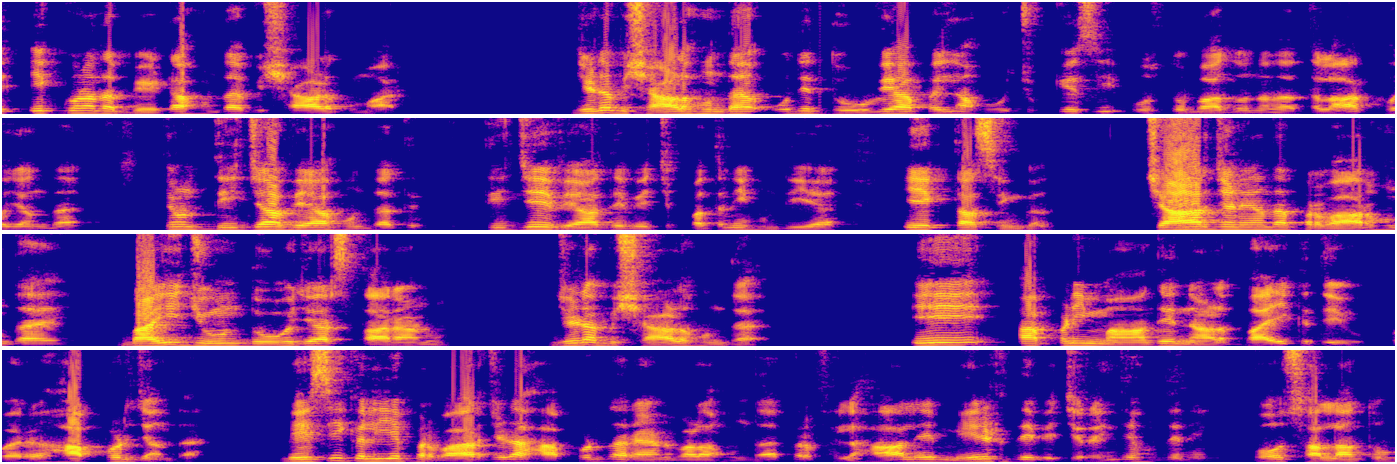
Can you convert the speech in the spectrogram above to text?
ਤੇ ਇੱਕ ਉਹਨਾਂ ਦਾ ਬੇਟਾ ਹੁੰਦਾ ਵਿਸ਼ਾਲ ਕੁਮਾਰ। ਜਿਹੜਾ ਵਿਸ਼ਾਲ ਹੁੰਦਾ, ਉਹਦੇ ਦੋ ਵਿਆਹ ਪਹਿਲਾਂ ਹੋ ਚੁੱਕੇ ਸੀ, ਉਸ ਤੋਂ ਬਾਅਦ ਉਹਨਾਂ ਦਾ ਤਲਾਕ ਹੋ ਜਾਂਦਾ ਹੈ ਤੇ ਹੁਣ ਤੀਜਾ ਵਿਆਹ ਹੁੰਦਾ ਤੇ ਤੀਜੇ ਵਿਆਹ ਦੇ ਵਿੱਚ ਪਤਨੀ ਹੁੰਦੀ ਹੈ ਏਕਤਾ ਸਿੰਗਲ। ਚਾਰ ਜਣਿਆਂ ਦਾ ਪਰਿਵਾਰ ਹੁੰਦਾ ਹੈ 22 ਜੂਨ 2017 ਨੂੰ ਜਿਹੜਾ ਵਿਸ਼ਾਲ ਹੁੰਦਾ ਹੈ, ਇਹ ਆਪਣੀ ਮਾਂ ਦੇ ਨਾਲ ਬਾਈਕ ਦੇ ਉੱਪਰ ਹਾਪੜ ਜਾਂਦਾ ਬੇਸਿਕਲੀ ਇਹ ਪਰਿਵਾਰ ਜਿਹੜਾ ਹਾਪੜ ਦਾ ਰਹਿਣ ਵਾਲਾ ਹੁੰਦਾ ਪਰ ਫਿਲਹਾਲ ਇਹ ਮੇਰਠ ਦੇ ਵਿੱਚ ਰਹਿੰਦੇ ਹੁੰਦੇ ਨੇ ਬਹੁਤ ਸਾਲਾਂ ਤੋਂ।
